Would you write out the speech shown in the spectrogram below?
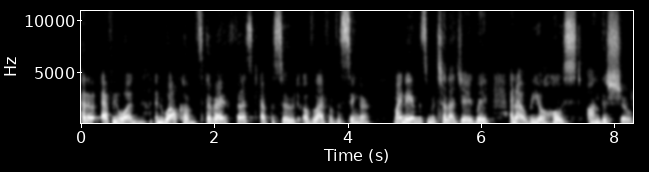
Hello, everyone, and welcome to the very first episode of Life of a Singer. My name is Mitchelle Ajeigbe, and I'll be your host on this show.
